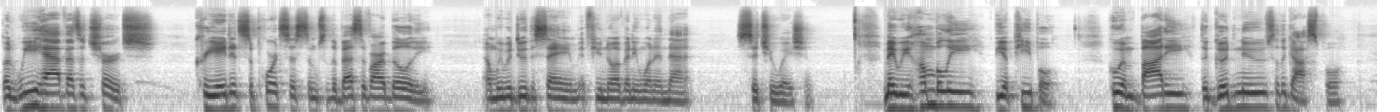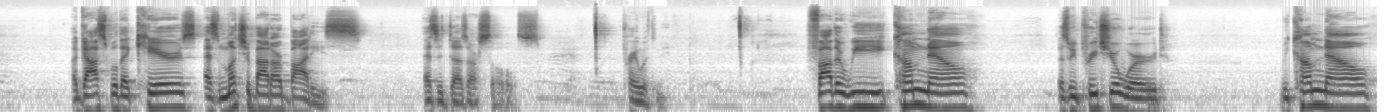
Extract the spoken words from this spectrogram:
but we have as a church created support systems to the best of our ability, and we would do the same if you know of anyone in that situation. May we humbly be a people who embody the good news of the gospel a gospel that cares as much about our bodies as it does our souls. Pray with me. Father, we come now as we preach your word. We come now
